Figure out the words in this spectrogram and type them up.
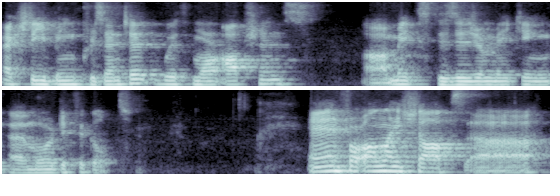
actually being presented with more options makes decision making more difficult. And for online shops, uh,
